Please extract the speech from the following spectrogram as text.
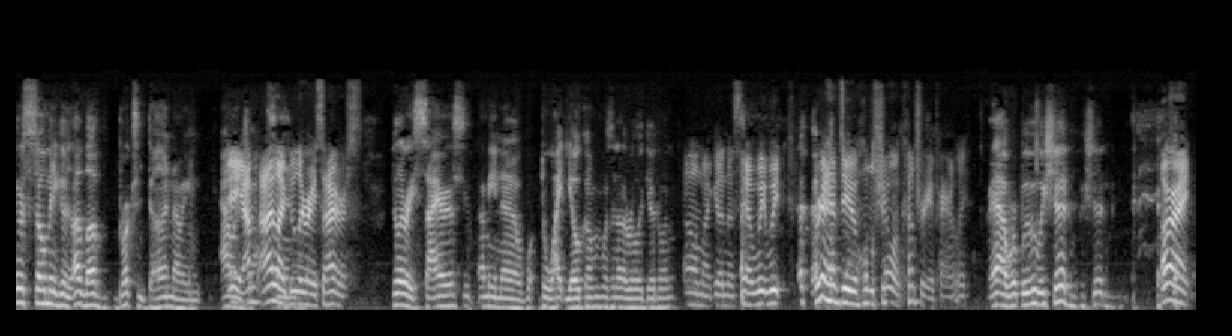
there were so many good. I love Brooks and Dunn. I mean, Alan hey, i like Billy Ray Cyrus. Billy Ray Cyrus. I mean, uh, Dwight Yoakam was another really good one. Oh my goodness! Yeah, we we we're gonna have to do a whole show on country apparently. Yeah, we we should we should. all right,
